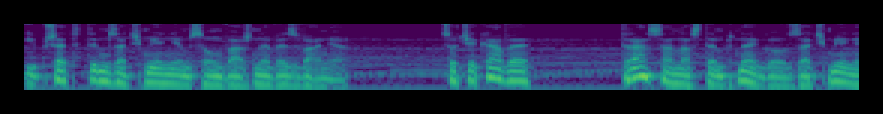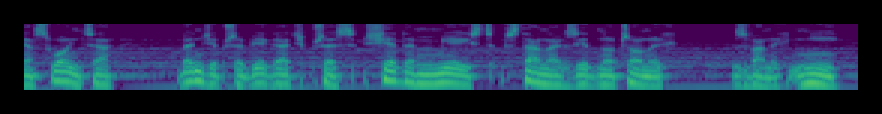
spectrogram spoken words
i przed tym zaćmieniem są ważne wezwania. Co ciekawe, trasa następnego zaćmienia Słońca będzie przebiegać przez siedem miejsc w Stanach Zjednoczonych, zwanych NI.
